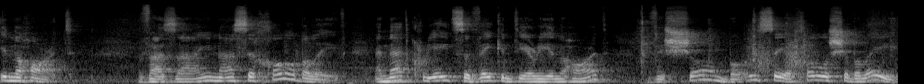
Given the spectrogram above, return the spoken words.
in the heart. Vazai nasecholo. And that creates a vacant area in the heart. Vishom ba'isei acholo shebelev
